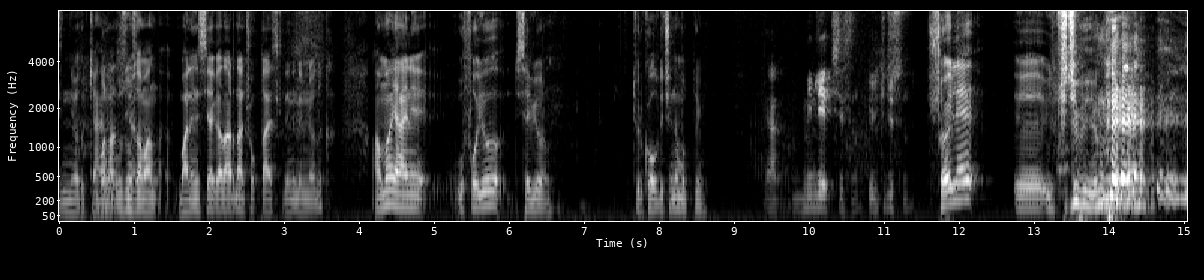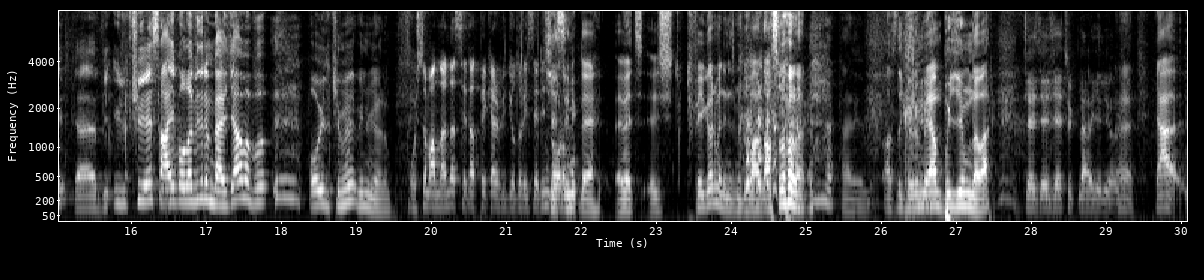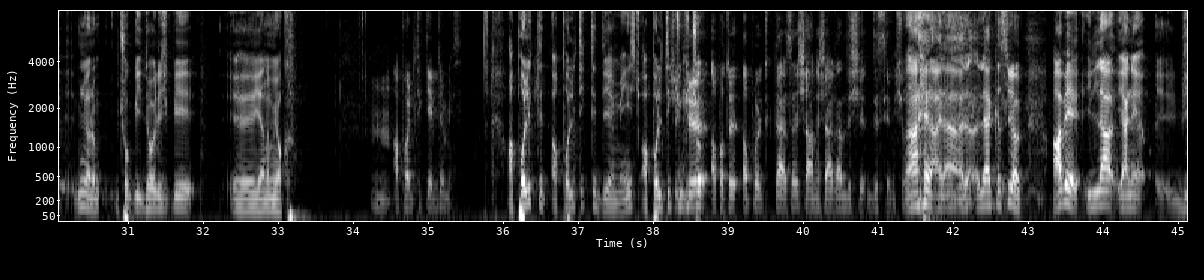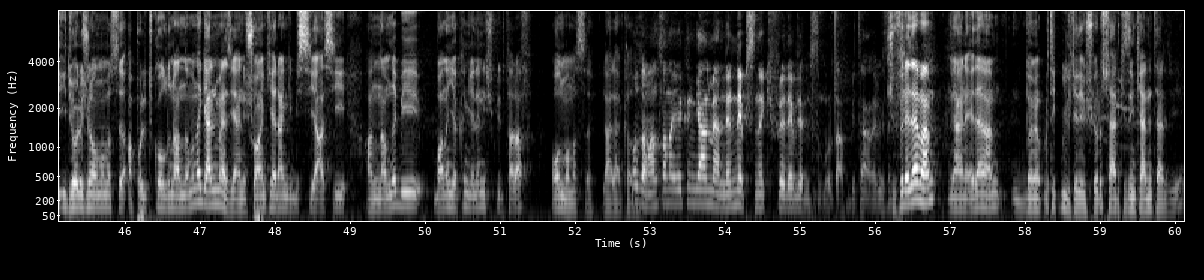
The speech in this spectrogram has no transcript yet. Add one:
Dinliyorduk yani Balenciaga. uzun zaman Balenciaga'lardan çok daha eskilerini dinliyorduk. Ama yani UFO'yu seviyorum. Türk olduğu için de mutluyum. Yani milliyetçisin, ülkücüsün. Şöyle e, ülkücü müyüm? ya bir ülküye sahip olabilirim belki ama bu o ülkümü bilmiyorum. Boş zamanlarında Sedat Peker videoları izlediğin doğru mu? Kesinlikle. Evet. e, ş- tüfeği görmediniz mi duvarda asılı olan? hani aslında görünmeyen bıyığım da var. CCC Türkler geliyor. Evet. Ya e, bilmiyorum çok bir ideolojik bir e, yanım yok. Hmm, apolitik diyebilir miyiz? Apolitik de, apolitik de diyemeyiz. Apolitik Çünkü, çünkü, çok apoto- apolitik derse Şanışer'den diş, diş yemiş olur. Aynen aynen öyle- alakası yok. Abi illa yani e, bir ideolojinin olmaması apolitik olduğunu anlamına gelmez. Yani şu anki herhangi bir siyasi anlamda bir bana yakın gelen hiçbir taraf olmaması ile alakalı. O zaman sana yakın gelmeyenlerin hepsine küfür edebilir misin buradan? Bir tane bizim. Küfür edemem. Yani edemem. Demokratik bir ülkede yaşıyoruz. Herkesin kendi tercihi.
